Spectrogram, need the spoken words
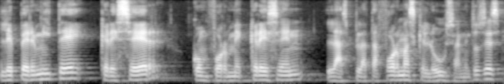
le permite crecer conforme crecen las plataformas que lo usan. Entonces,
